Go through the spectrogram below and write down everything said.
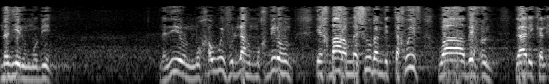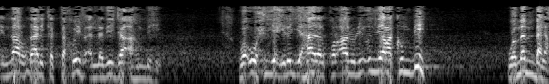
نذير مبين. نذير مخوف لهم مخبرهم إخبارا مشوبا بالتخويف واضح. ذلك الإنذار وذلك التخويف الذي جاءهم به. وأوحي إلي هذا القرآن لأنذركم به. ومن بلغ.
